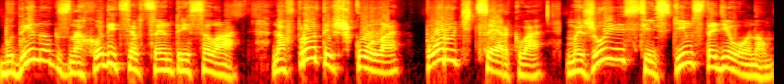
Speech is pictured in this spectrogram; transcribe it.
Будинок знаходиться в центрі села. Навпроти школа, поруч церква, межує з сільським стадіоном.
